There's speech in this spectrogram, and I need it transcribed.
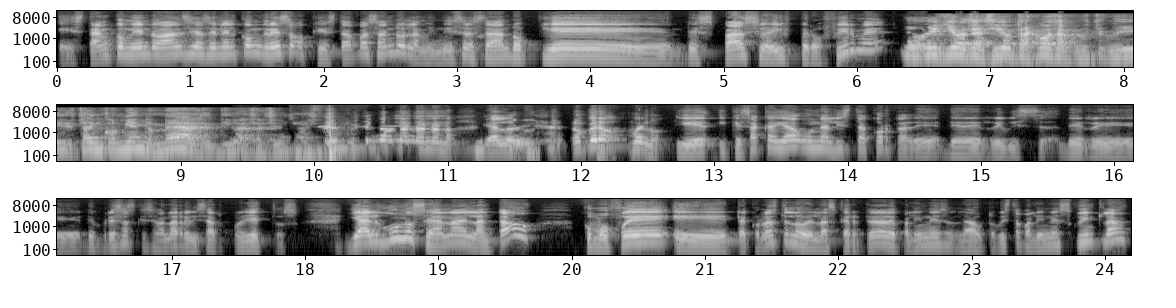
están comiendo ansias en el Congreso. ¿Qué está pasando? La ministra está dando pie despacio ahí, pero firme. Yo creí que ibas a decir otra cosa, están comiendo merda, No, no, no, no, no, ya lo dije. No, pero bueno, y, que saca ya una lista corta de, de, de, empresas que se van a revisar proyectos. Y algunos se han adelantado como fue, eh, ¿te acordaste lo de las carreteras de Palines, la autopista Palines Quintla?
